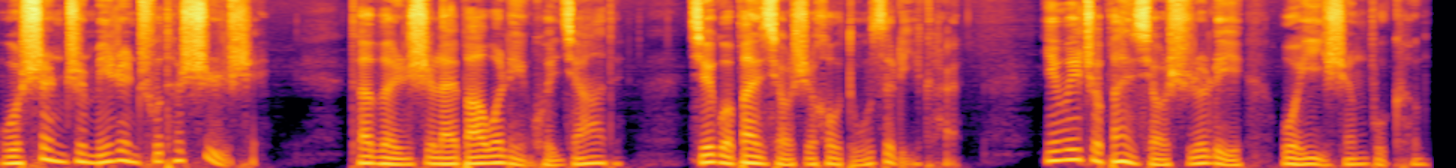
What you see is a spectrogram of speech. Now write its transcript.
我甚至没认出他是谁。他本是来把我领回家的，结果半小时后独自离开，因为这半小时里我一声不吭。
